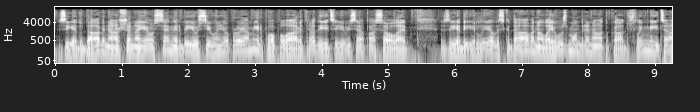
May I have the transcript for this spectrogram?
Ziedu dāvināšana jau sen ir bijusi un joprojām ir populāra tradīcija visā pasaulē. Ziedi ir lieliska dāvana, lai uzmundrinātu kādu slimnīcā,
